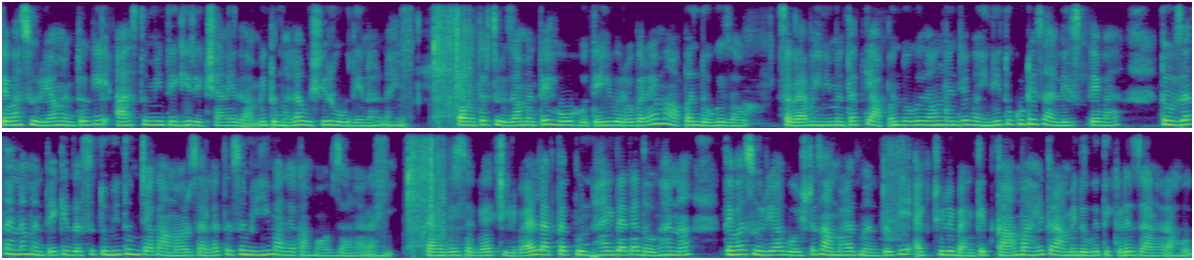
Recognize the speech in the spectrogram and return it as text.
तेव्हा सूर्या म्हणतो की आज तुम्ही तिघी रिक्षाने जा. मी तुम्हाला उशीर होऊ देणार नाही. त्यानंतर तुळजा म्हणते हो हो तेही बरोबर आहे मग आपण दोघं जाऊ. सगळ्या बहिणी म्हणतात की आपण दोघं जाऊ म्हणजे बहिणी तू कुठे चाललीस तेव्हा? तुळजा त्यांना म्हणते की जसं तुम्ही तुमच्या कामावर चालला तसं मीही माझ्या कामावर जाणार आहे. त्यानंतर सगळ्या चिडवायला लागतात. पुन्हा एकदा त्या दोघांना तेव्हा सूर्या गोष्ट सांभाळत म्हणतो की ॲक्च्युली बँकेत काम आहे तर आम्ही दोघं तिकडेच जाणार आहोत.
